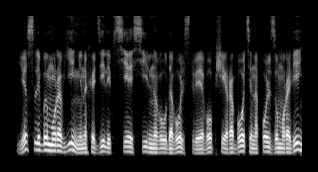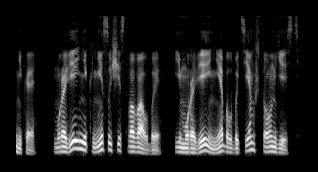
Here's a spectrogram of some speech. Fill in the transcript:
Если бы муравьи не находили все сильного удовольствия в общей работе на пользу муравейника, муравейник не существовал бы, и муравей не был бы тем, что он есть.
